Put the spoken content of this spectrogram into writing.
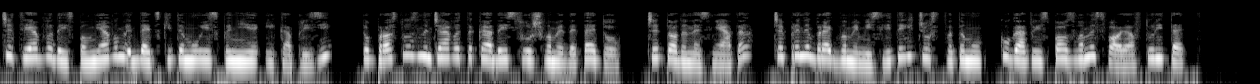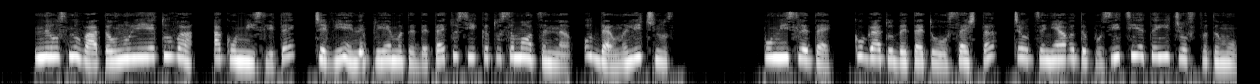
че трябва да изпълняваме детските му искания и капризи, то просто означава така да изслушваме детето, че то да не смята, че пренебрегваме мислите и чувствата му, когато използваме своя авторитет. Неоснователно ли е това, ако мислите, че вие не приемате детето си като самоценна, отделна личност? Помислете, когато детето усеща, че оценявате позицията и чувствата му,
